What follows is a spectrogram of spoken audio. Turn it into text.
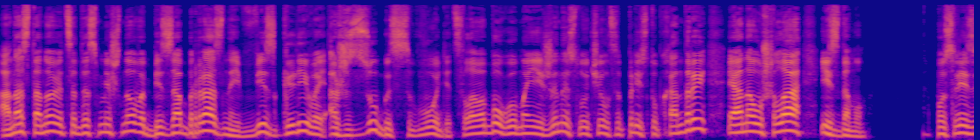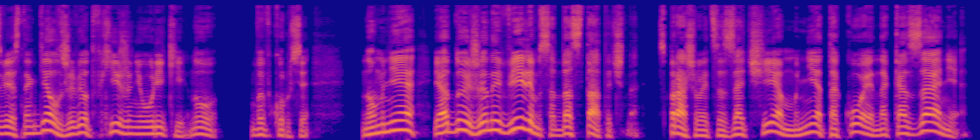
она становится до смешного безобразной, визгливой, аж зубы сводит. Слава богу, у моей жены случился приступ хандры, и она ушла из дому. После известных дел живет в хижине у реки. Ну, вы в курсе. Но мне и одной жены Вильямса достаточно. Спрашивается, зачем мне такое наказание?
